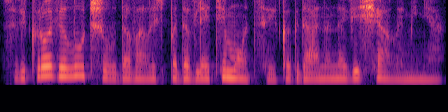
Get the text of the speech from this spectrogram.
Свекрови лучше удавалось подавлять эмоции, когда она навещала меня.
